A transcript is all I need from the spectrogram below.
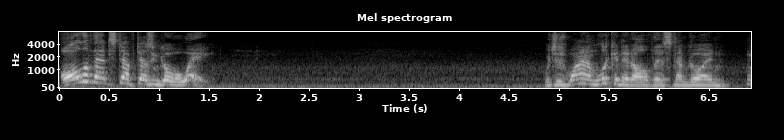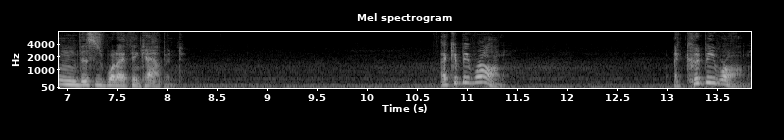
all of that stuff doesn't go away. Which is why I'm looking at all this and I'm going, hmm, this is what I think happened. I could be wrong. I could be wrong.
